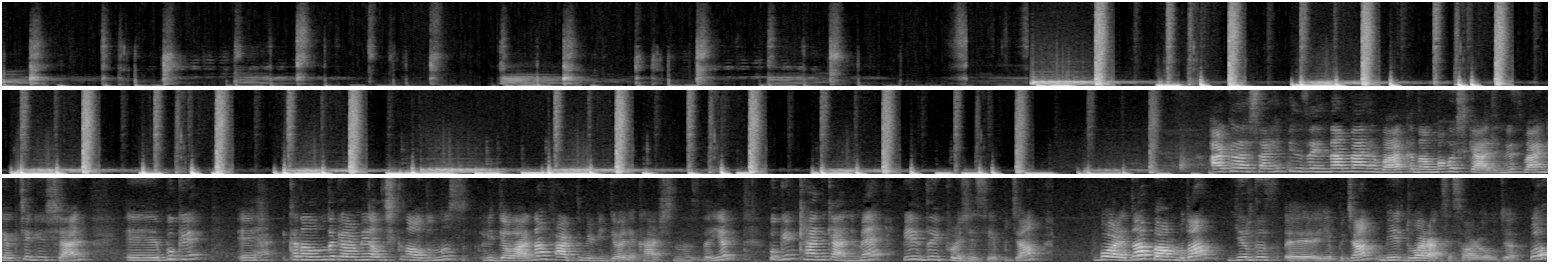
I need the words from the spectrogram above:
Yeah. Merhaba. Kanalıma hoş geldiniz. Ben Gökçe Gülşen. Ee, bugün e, kanalımda görmeye alışkın olduğunuz videolardan farklı bir video ile karşınızdayım. Bugün kendi kendime bir dıy projesi yapacağım. Bu arada bambudan yıldız e, yapacağım. Bir duvar aksesuarı olacak bu.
